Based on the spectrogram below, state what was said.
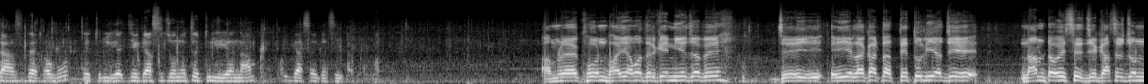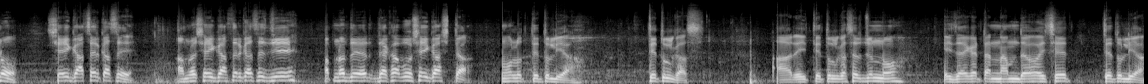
গাছ দেখাবো। তেঁতুলিয়া যে গাছের জন্য তেঁতুলিয়া নাম ওই গাছের কাছে আমরা এখন ভাই আমাদেরকে নিয়ে যাবে যে এই- এলাকাটা তেতুলিয়া যে নামটা হয়েছে যে গাছের জন্য সেই গাছের কাছে। আমরা সেই গাছের কাছে যে আপনাদের দেখাবো সেই গাছটা। হলো তেতুলিয়া তেঁতুল গাছ। আর এই তেঁতুল গাছের জন্য এই জায়গাটার নাম দেওয়া হয়েছে তেতুলিয়া।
